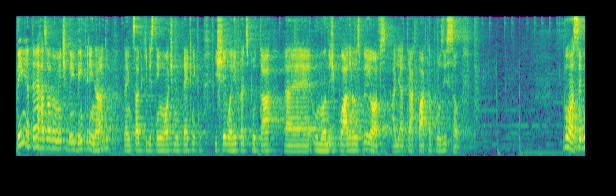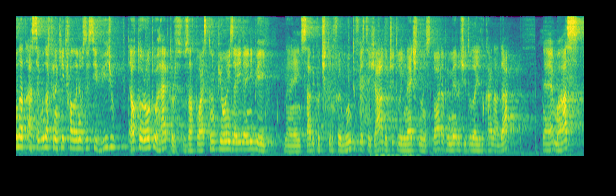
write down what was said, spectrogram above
bem até razoavelmente bem, bem treinado. Né? A gente sabe que eles têm um ótimo técnico e chegam ali para disputar é, o mando de quadra nos playoffs, ali até a quarta posição. Bom, a segunda, a segunda franquia que falaremos nesse vídeo é o Toronto Raptors, os atuais campeões aí da NBA. Né? A gente sabe que o título foi muito festejado, o título inédito na história, primeiro título aí do Canadá, né? mas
